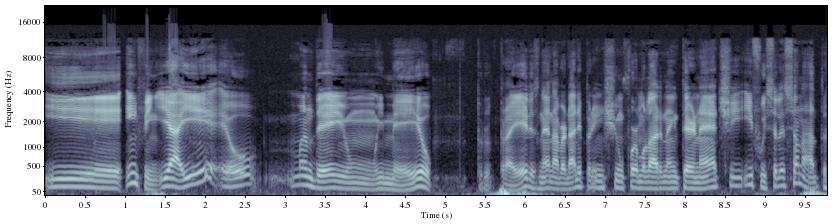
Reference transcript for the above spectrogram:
E, enfim, e aí eu mandei um e-mail para eles, né? Na verdade, preenchi um formulário na internet e fui selecionado.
